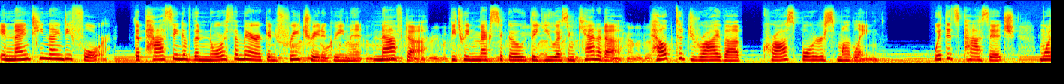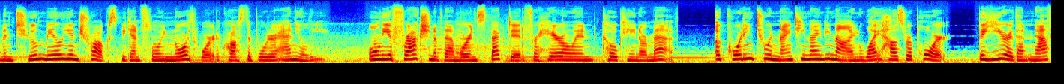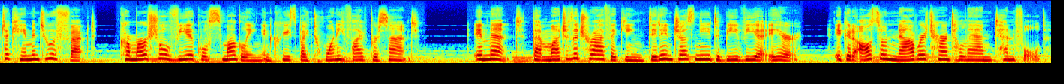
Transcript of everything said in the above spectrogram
In 1994, the passing of the North American Free Trade Agreement, NAFTA, between Mexico, the US, and Canada helped to drive up cross border smuggling. With its passage, more than 2 million trucks began flowing northward across the border annually. Only a fraction of them were inspected for heroin, cocaine, or meth. According to a 1999 White House report, the year that NAFTA came into effect, commercial vehicle smuggling increased by 25%. It meant that much of the trafficking didn't just need to be via air, it could also now return to land tenfold.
